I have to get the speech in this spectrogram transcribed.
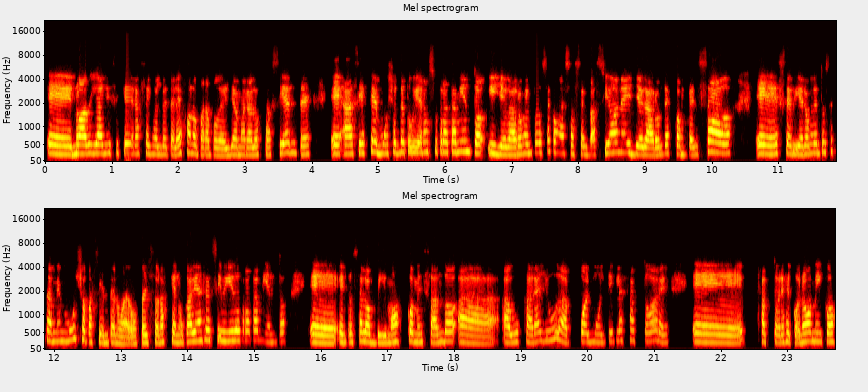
eh, no había ni siquiera señal de teléfono para poder llamar a los pacientes. Eh, así es que muchos detuvieron su tratamiento y llegaron entonces con esas observaciones, llegaron descompensados, eh, se vieron entonces también muchos pacientes nuevos, personas que nunca habían recibido tratamiento, entonces los vimos comenzando a buscar ayuda por múltiples factores. Eh, factores económicos,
